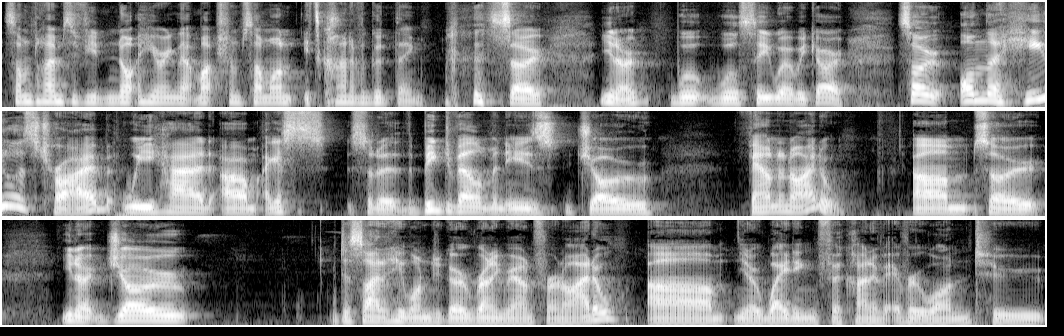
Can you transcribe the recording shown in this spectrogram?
Sometimes if you're not hearing that much from someone, it's kind of a good thing. so, you know, we'll we'll see where we go. So on the healers tribe, we had um, I guess sort of the big development is Joe found an idol. Um, so, you know, Joe decided he wanted to go running around for an idol, um, you know, waiting for kind of everyone to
